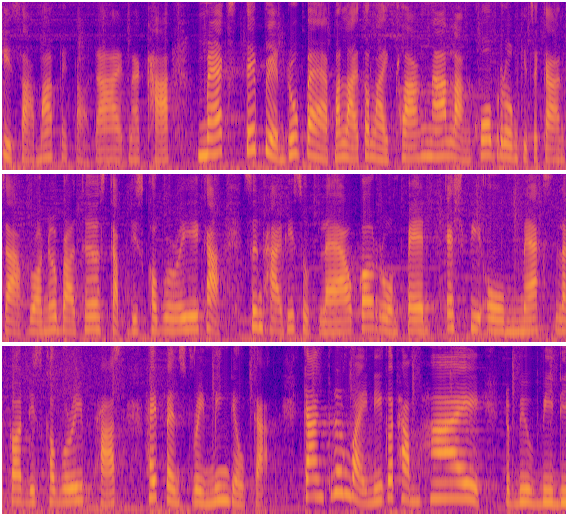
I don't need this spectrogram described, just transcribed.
กิจสามารถไปต่อได้นะคะ Max ได้เปลี่ยนรูปแบบมาหลายต่อหลายครั้งนะ หลังควบรวมกิจการจาก Warner Brothers กับ Discovery ค่ะ ซึ่งท้ายที่สุดแล้วก็รวมเป็น HBO Max และก็ Discovery Plus ให้เป็นสตรีมมิ่งเดียวกันการเคลื่อนไหวนี้ก็ทำให้ WBD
